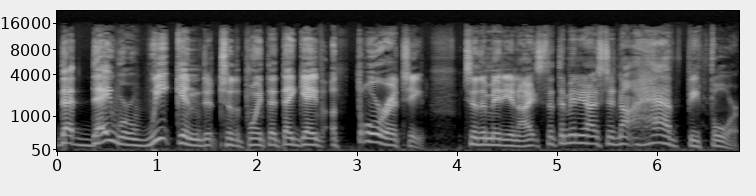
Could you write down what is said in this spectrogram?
that they were weakened to the point that they gave authority to the Midianites that the Midianites did not have before.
